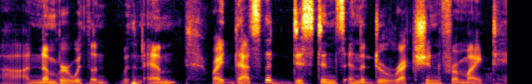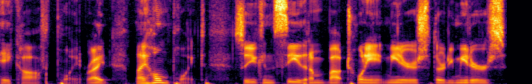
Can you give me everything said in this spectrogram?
uh, a number with, a, with an M, right? That's the distance and the direction from my takeoff point, right? My home point. So you can see that I'm about 28 meters, 30 meters,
